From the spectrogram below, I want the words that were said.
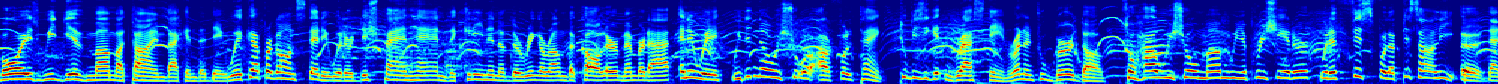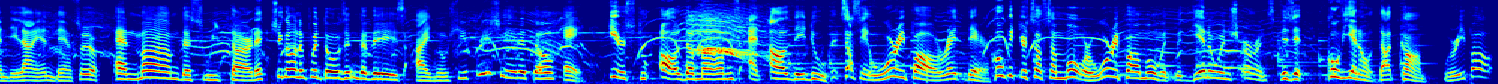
Boys, we'd give Mom a time back in the day. We kept her going steady with her dishpan hand, the cleaning of the ring around the collar, remember that? Anyway, we didn't always show her our full tank. Too busy getting grass stained, running through bird dog. So how we show Mom we appreciate her? With a fistful of pissenlit, uh, dandelion, bien sûr. And Mom, the sweet tart, she gonna put those in the vase. I know she appreciate it though. Hey, Here's to all the moms and all they do. Ça, c'est Worry Paul right there. Go get yourself some more Worry Paul moment with Vienno Insurance. Visit govieno.com. Worry Paul.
